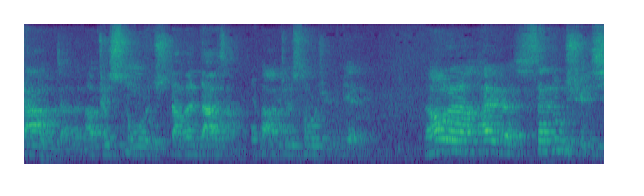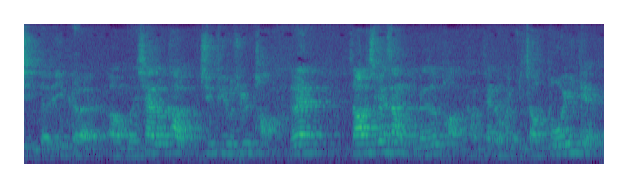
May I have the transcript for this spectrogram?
刚刚我们讲的 object storage，大部分大家讲 open object storage 里面。然后呢，还有一个深度学习的一个呃，我们现在都靠 GPU 去跑，对不对？然后基本上里面是跑 container 会比较多一点。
